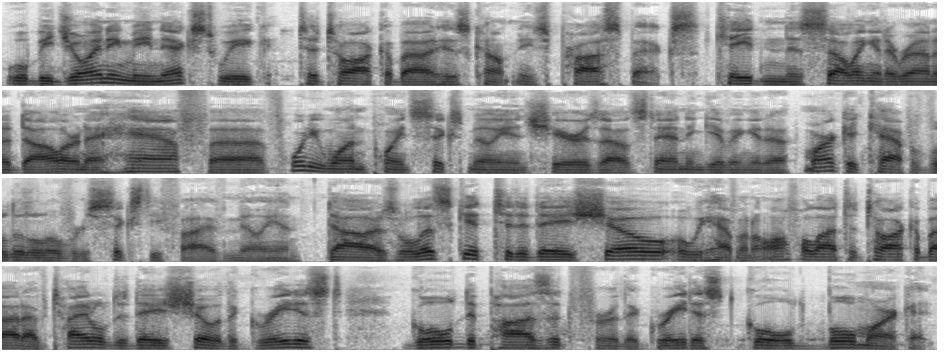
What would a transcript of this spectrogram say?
will be joining me next week to talk about his company's prospects. Cayden is selling at around a dollar and a half, uh, 41.6 million shares outstanding, giving it a market cap of a little over $65 million. Well, let's get to today's show. We have an awful lot to talk about. I've titled today's show The Greatest Gold Deposit for the Greatest Gold Bull Market.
